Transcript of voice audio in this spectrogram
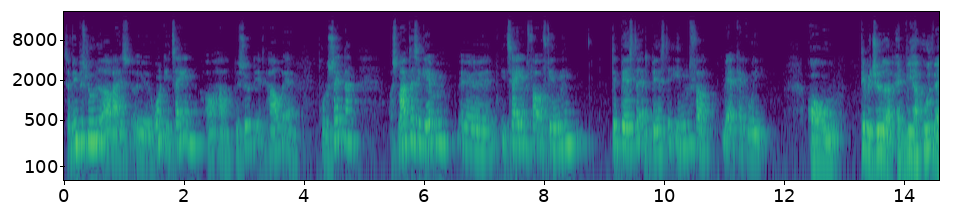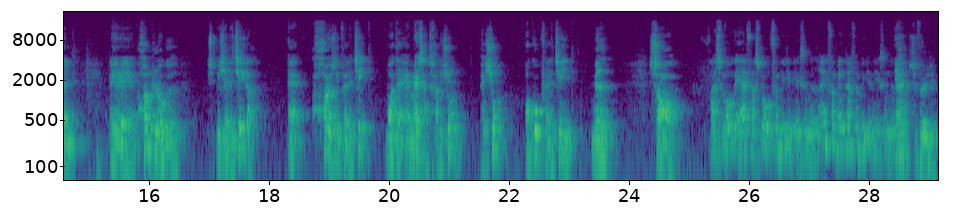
Så vi besluttede at rejse øh, rundt i Italien og har besøgt et hav af producenter og smagt os igennem øh, Italien for at finde det bedste af det bedste inden for hver kategori. Og det betyder, at vi har udvalgt øh, håndplukkede specialiteter af højeste kvalitet, hvor der er masser af tradition, passion og god kvalitet med. Så Fra små, ja, fra små familievirksomheder, ikke? Fra mindre familievirksomheder. ja, selvfølgelig.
